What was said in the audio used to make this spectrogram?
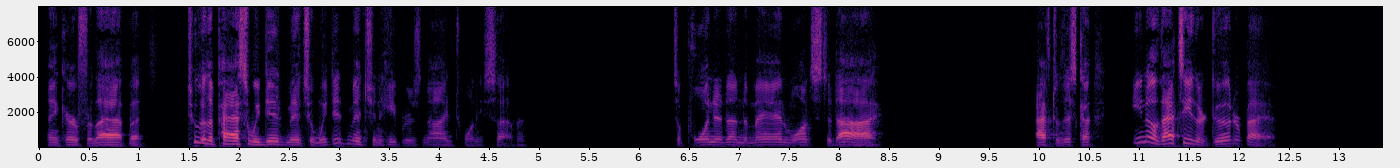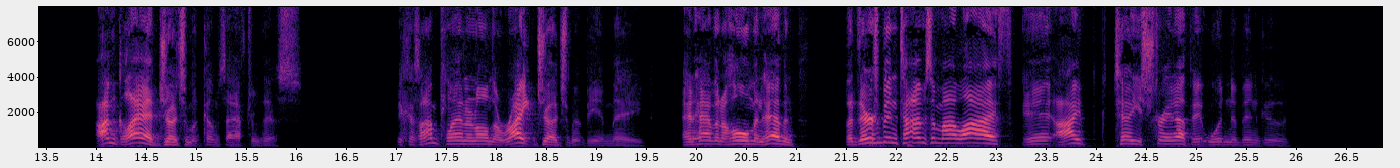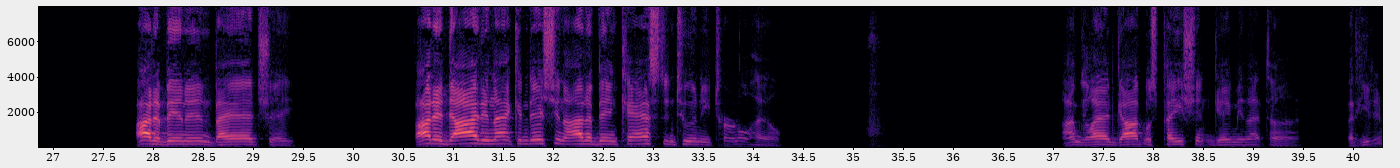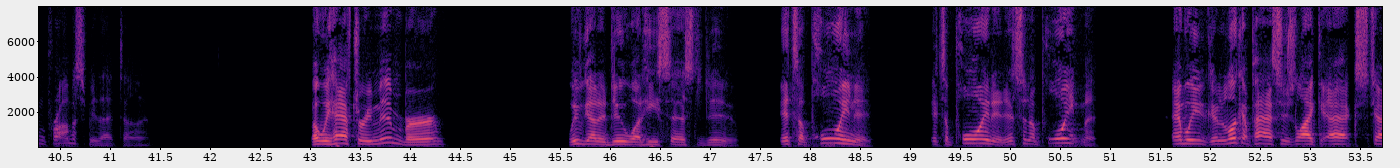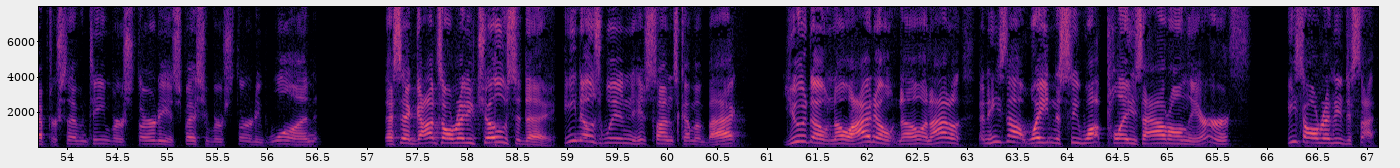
thank her for that. But Two of the passages we did mention, we did mention Hebrews 9:27. It's appointed unto man once to die. After this guy, you know that's either good or bad. I'm glad judgment comes after this because I'm planning on the right judgment being made and having a home in heaven. But there's been times in my life, it, I tell you straight up, it wouldn't have been good. I'd have been in bad shape. If I'd have died in that condition, I'd have been cast into an eternal hell. I'm glad God was patient and gave me that time. But He didn't promise me that time. But we have to remember we've got to do what He says to do. It's appointed. It's appointed. It's an appointment. And we can look at passages like Acts chapter 17, verse 30, especially verse 31, that said God's already chose today. He knows when his son's coming back. You don't know, I don't know, and I don't and he's not waiting to see what plays out on the earth. He's already decided.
